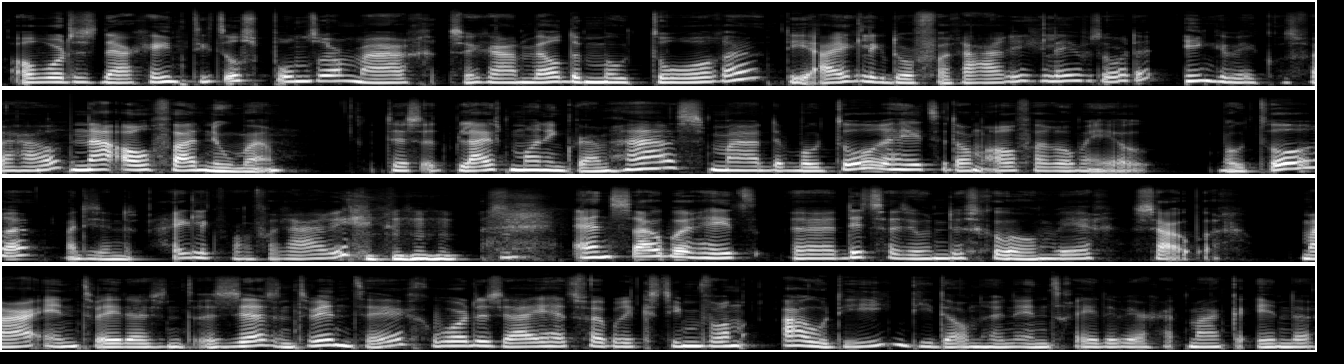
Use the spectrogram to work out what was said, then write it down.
Al worden ze daar geen titelsponsor, maar ze gaan wel de motoren, die eigenlijk door Ferrari geleverd worden, ingewikkeld verhaal, naar Alfa noemen. Dus het blijft MoneyGram Haas, maar de motoren heten dan Alfa Romeo motoren, maar die zijn dus eigenlijk van Ferrari. en Sauber heet uh, dit seizoen dus gewoon weer Sauber. Maar in 2026 worden zij het fabrieksteam van Audi, die dan hun intrede weer gaat maken in de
